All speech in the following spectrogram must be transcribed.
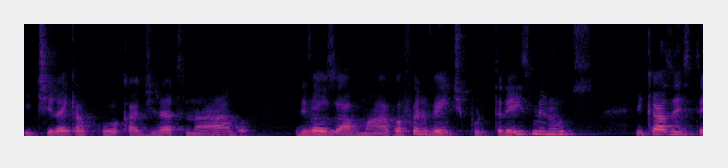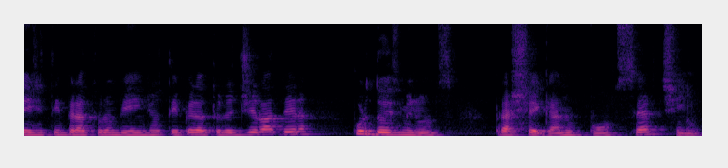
e tirar e colocar direto na água, ele vai usar uma água fervente por 3 minutos e caso esteja em temperatura ambiente ou temperatura de geladeira, por 2 minutos para chegar no ponto certinho.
